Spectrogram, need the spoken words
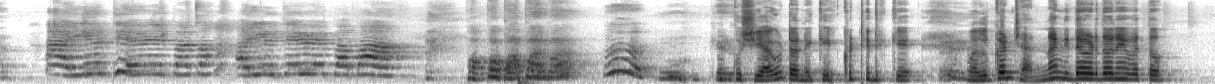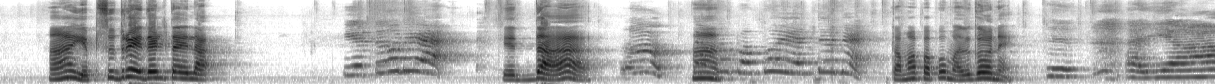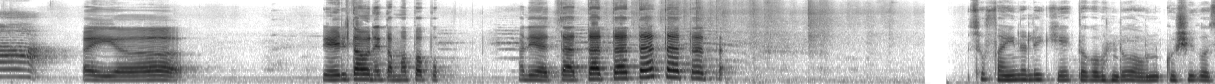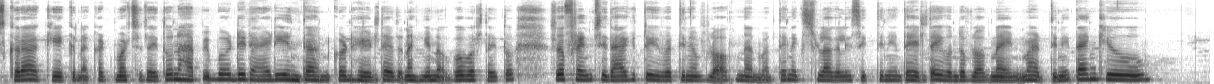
ಪಪ್ಪ ಪಾಪ ಅಲ್ವಾ? ಖುಷಿಯಾಗ್ಬಿಟ್ಟವನೆ ಕೇಕ್ ಕೊಟ್ಟಿದ್ದಕ್ಕೆ. ಮಲ್ಕೊಂಡು ಚೆನ್ನಾಗಿ ನಿದ್ದೆ ಹೊಡೆದವನೆ ಇವತ್ತು. ಹಾಂ ಎಪ್ಸಿದ್ರು ಎದ್ದೇಳ್ತಾ ಇಲ್ಲ. ಎದ್ದ? ಹಾಂ. ತಮ್ಮ ಪಾಪು ಅಯ್ಯೋ. ಅಯ್ಯೋ. ಹೇಳ್ತಾವನೆ ತಮ್ಮ ಪಾಪು. ಅಲ್ಲಿ ತ ತ ತ ತ ಸೊ ಫೈನಲಿ ಕೇಕ್ ತೊಗೊಬಂದು ಅವನ ಖುಷಿಗೋಸ್ಕರ ಆ ಕೇಕನ್ನ ಕಟ್ ಮಾಡಿಸಿದಾಯ್ತು ಅವ್ನು ಹ್ಯಾಪಿ ಬರ್ಡೇ ಡ್ಯಾಡಿ ಅಂತ ಅಂದ್ಕೊಂಡು ಹೇಳ್ತಾ ಇದ್ದ. ನನಗೆ ನಗು ಬರ್ತಾಯಿತ್ತು ಸೊ ಫ್ರೆಂಡ್ಸ್ ಇದಾಗಿತ್ತು ಇವತ್ತಿನ ವ್ಲಾಗ್ ನಾನು ಮತ್ತೆ ನೆಕ್ಸ್ಟ್ ವ್ಲಾಗಲ್ಲಿ ಸಿಗ್ತೀನಿ ಅಂತ ಹೇಳ್ತಾ ಈ ಒಂದು ವ್ಲಾಗ್ನ ಎಂಡ್ ಮಾಡ್ತೀನಿ. Thank you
